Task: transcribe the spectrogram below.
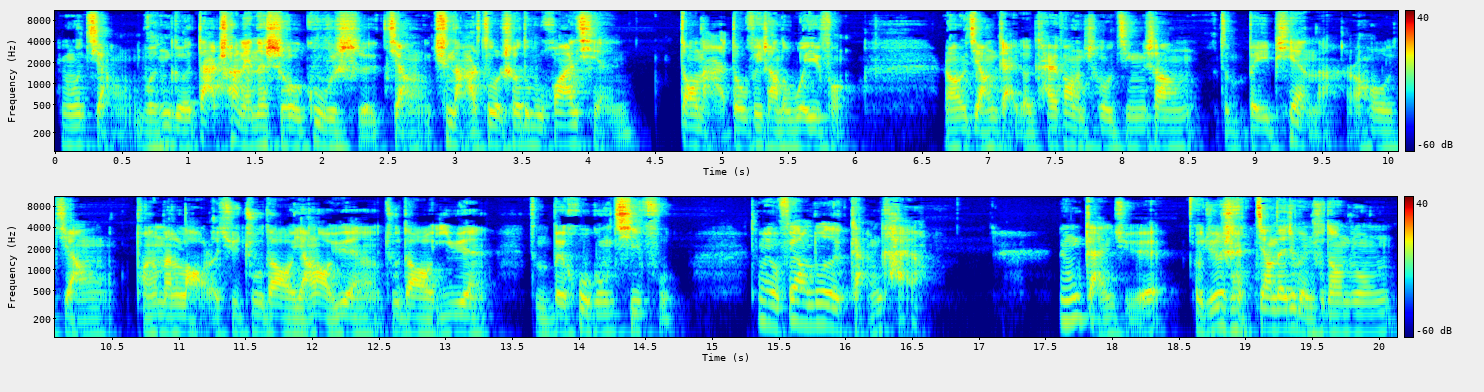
跟我讲文革大串联的时候故事，讲去哪儿坐车都不花钱，到哪儿都非常的威风，然后讲改革开放之后经商怎么被骗呢？然后讲朋友们老了去住到养老院、住到医院怎么被护工欺负。他们有非常多的感慨啊，那种感觉，我觉得忍将在这本书当中，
